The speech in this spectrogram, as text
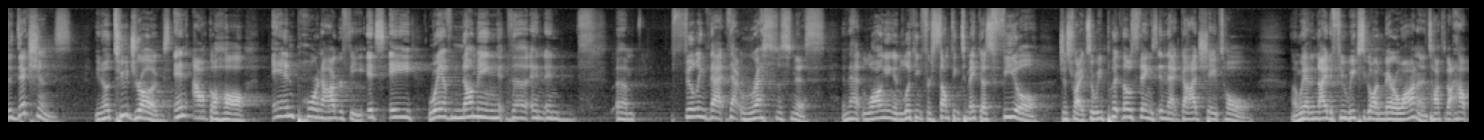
addictions. You know, to drugs and alcohol and pornography. It's a way of numbing the and, and um, filling that that restlessness and that longing and looking for something to make us feel just right. So we put those things in that God-shaped hole. Um, we had a night a few weeks ago on marijuana and talked about how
